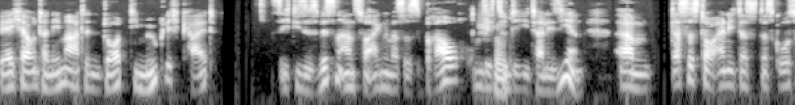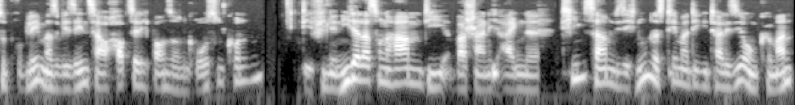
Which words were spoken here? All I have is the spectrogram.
welcher Unternehmer hat denn dort die Möglichkeit, sich dieses Wissen anzueignen, was es braucht, um sich Stimmt. zu digitalisieren? Ähm, das ist doch eigentlich das, das große Problem. Also wir sehen es ja auch hauptsächlich bei unseren großen Kunden. Die viele Niederlassungen haben, die wahrscheinlich eigene Teams haben, die sich nun um das Thema Digitalisierung kümmern,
